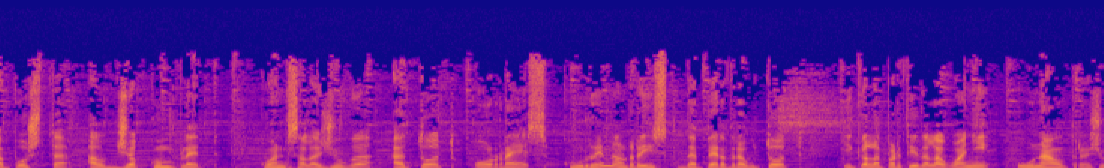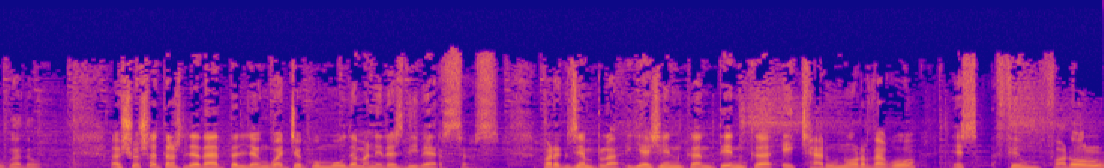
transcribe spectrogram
aposta al joc complet, quan se la juga a tot o res, corrent el risc de perdre-ho tot i que la partida la guanyi un altre jugador. Això s'ha traslladat al llenguatge comú de maneres diverses. Per exemple, hi ha gent que entén que echar un òrdago és fer un farol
